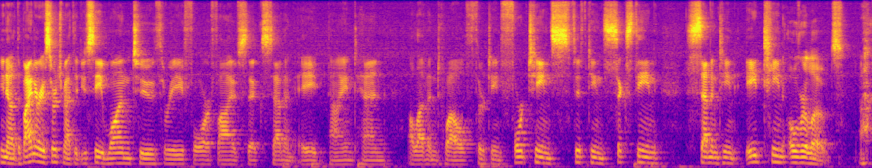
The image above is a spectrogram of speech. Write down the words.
you know, the binary search method, you see 1, 2, 3, 4, 5, 6, 7, 8, 9, 10, 11, 12, 13, 14, 15, 16, 17, 18 overloads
